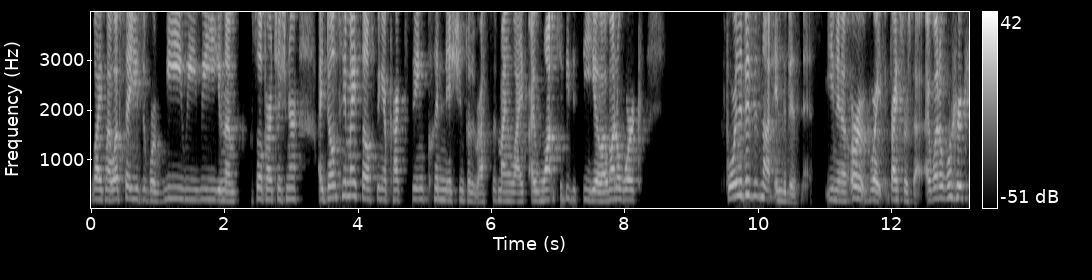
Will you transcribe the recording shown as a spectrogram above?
like my website uses the word we, we, we, even though I'm a sole practitioner. I don't see myself being a practicing clinician for the rest of my life. I want to be the CEO. I want to work for the business, not in the business, you know, or right, vice versa. I want to work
